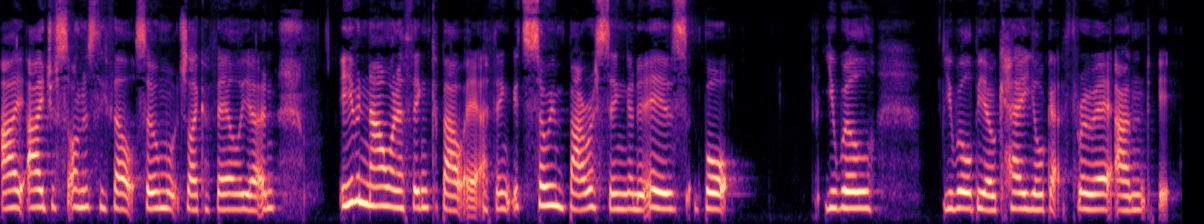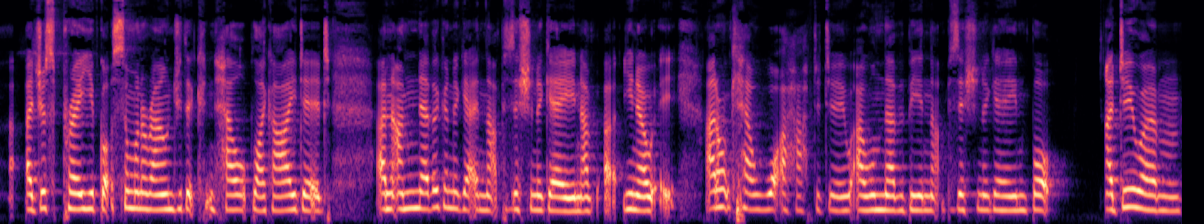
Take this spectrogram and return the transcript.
I, I just honestly felt so much like a failure and even now when I think about it, I think it's so embarrassing and it is, but you will you will be okay. You'll get through it. And it, I just pray you've got someone around you that can help, like I did. And I'm never going to get in that position again. I, uh, you know, I don't care what I have to do. I will never be in that position again. But I do. Um,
